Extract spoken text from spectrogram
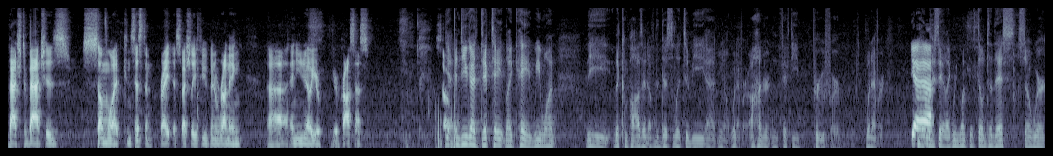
batch to batch is somewhat consistent, right? Especially if you've been running uh, and you know your your process. So yeah and do you guys dictate like hey we want the the composite of the distillate to be at you know whatever 150 proof or whatever yeah, you say like we want distilled to this so we're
